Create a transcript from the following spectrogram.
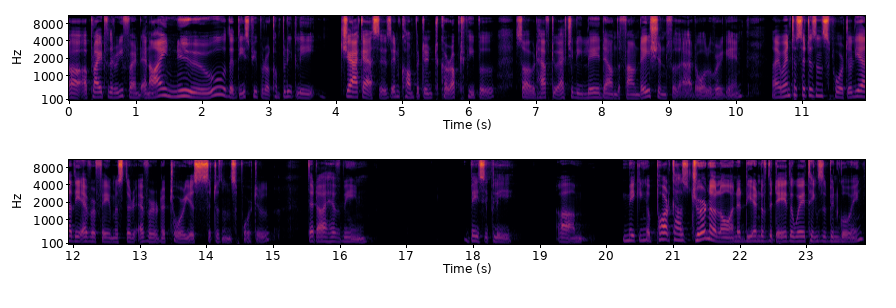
uh, applied for the refund and I knew that these people are completely jackasses, incompetent, corrupt people, so I would have to actually lay down the foundation for that all over again. I went to Citizens Portal, yeah, the ever famous, the ever notorious Citizens Portal that I have been basically um, making a podcast journal on at the end of the day, the way things have been going.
